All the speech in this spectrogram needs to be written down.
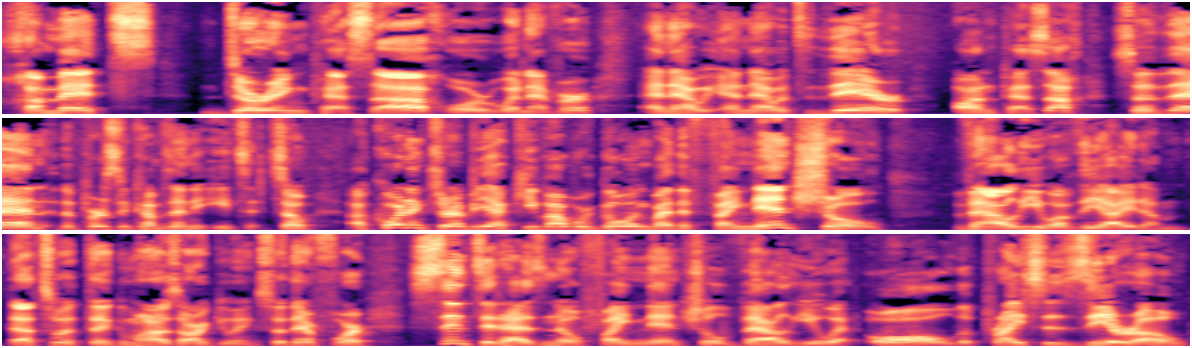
chametz during Pesach or whenever, and now and now it's there on Pesach. So then the person comes and eats it. So according to Rabbi Akiva, we're going by the financial value of the item. That's what the Gemara is arguing. So therefore, since it has no financial value at all, the price is zero.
